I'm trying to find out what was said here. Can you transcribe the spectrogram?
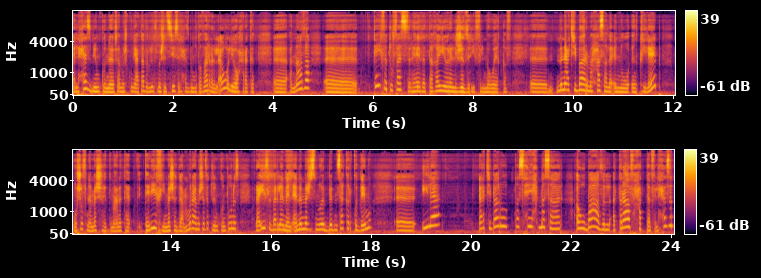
الحزب يمكن فما شكون يعتبر اليوم في مشهد السياسي الحزب المتضرر الأول اللي هو حركة آه النهضة. كيف تفسر هذا التغير الجذري في المواقف؟ آه من اعتبار ما حصل إنه انقلاب وشفنا مشهد معناتها تاريخي مشهد عمرها ما شافته يمكن تونس رئيس البرلمان أمام مجلس النواب باب مسكر قدامه آه إلى اعتباره تصحيح مسار أو بعض الأطراف حتى في الحزب.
